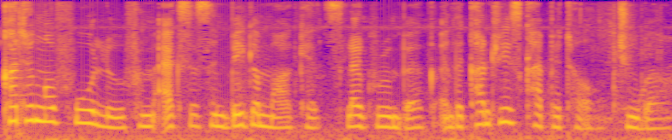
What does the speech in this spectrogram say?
cutting off Wulu from accessing bigger markets like Rumbek and the country's capital, Juba.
